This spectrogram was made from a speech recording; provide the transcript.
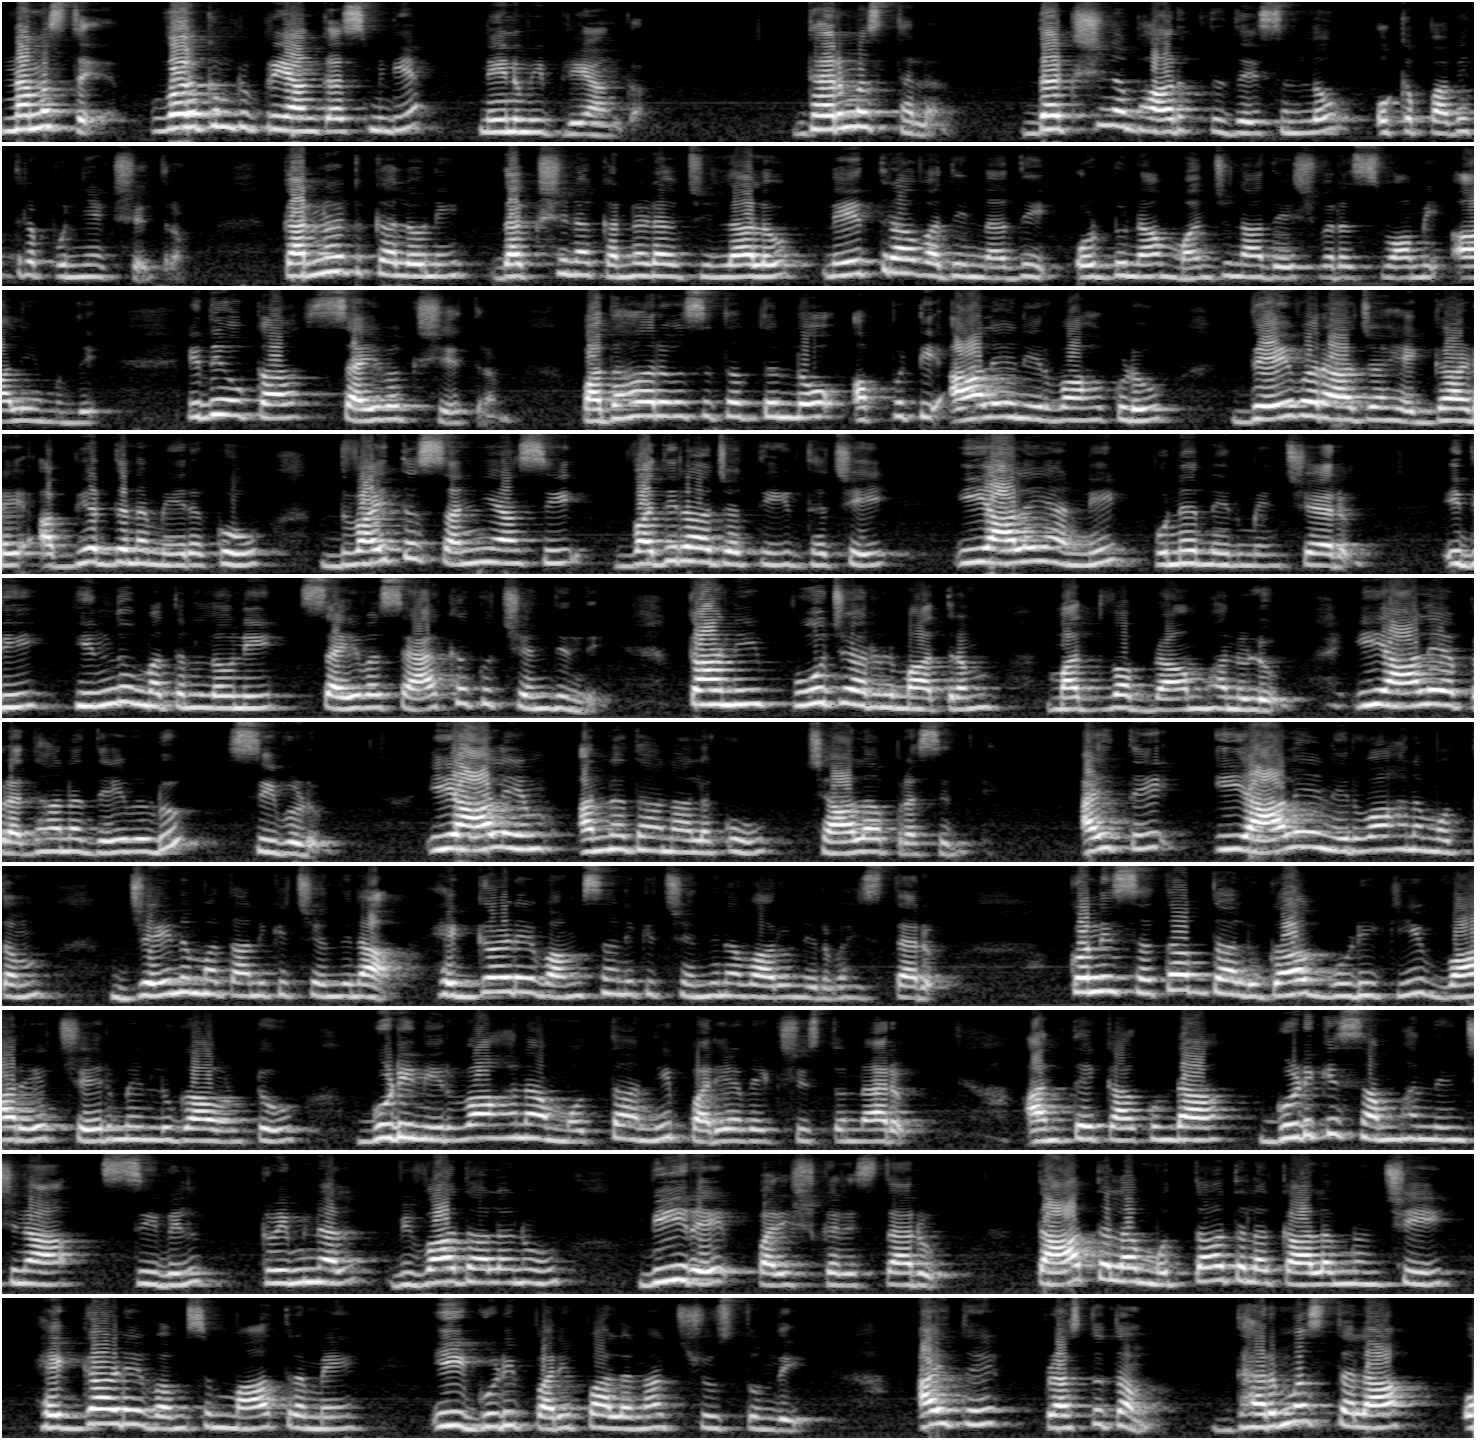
నమస్తే welcome to Priyanka's media నేను మీ ప్రియాంక. ధర్మస్థల దక్షిణ భారతదేశంలో ఒక పవిత్ర పుణ్యక్షేత్రం. కర్ణాటకలోని దక్షిణ కన్నడ జిల్లాలో నేత్రావతి నది ఒడ్డున మంజునాథేశ్వర స్వామి ఆలయం ఉంది. ఇది ఒక శైవ క్షేత్రం పదహారవ శతాబ్దంలో అప్పటి ఆలయ నిర్వాహకుడు దేవరాజ హెగ్గాడే అభ్యర్థన మేరకు ద్వైత సన్యాసి వదిరాజ తీర్థచే ఈ ఆలయాన్ని పునర్నిర్మించారు. ఇది హిందూ మతంలోని శైవ శాఖకు చెందింది. కానీ పూజారులు మాత్రం మధ్వ బ్రాహ్మణులు. ఈ ఆలయ ప్రధాన దేవుడు శివుడు. ఈ ఆలయం అన్నదానాలకు చాలా ప్రసిద్ధి. అయితే ఈ ఆలయ నిర్వహణ మొత్తం జైన మతానికి చెందిన హెగ్గాడే వంశానికి చెందిన వారు నిర్వహిస్తారు. కొన్ని శతాబ్దాలుగా గుడికి వారే చైర్మన్లుగా ఉంటూ గుడి నిర్వహణ మొత్తాన్ని పర్యవేక్షిస్తున్నారు. అంతేకాకుండా గుడికి సంబంధించిన సివిల్ క్రిమినల్ వివాదాలను వీరే పరిష్కరిస్తారు. తాతల ముత్తాతల కాలం నుంచి హెగ్గాడే వంశం మాత్రమే ఈ గుడి పరిపాలన చూస్తుంది. అయితే ప్రస్తుతం ధర్మస్థల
